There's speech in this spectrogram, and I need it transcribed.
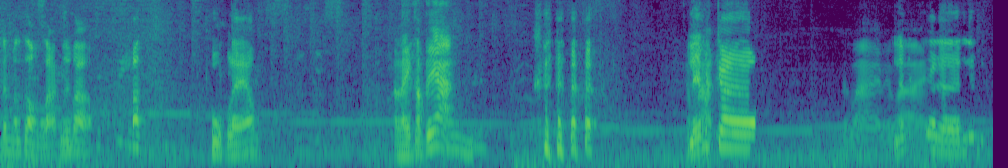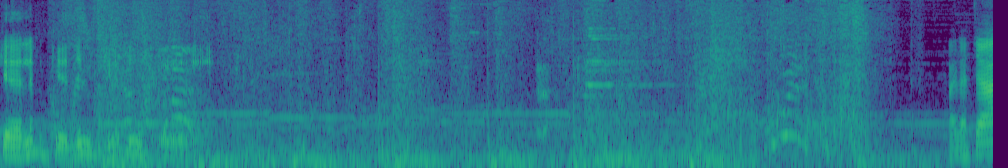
นั่นมันสองลักหรือเปล่าฮะถูกแล้ว อะไรครับเนี่ย เล่นมันเกินไม่ไหวไม่ไหวเล่นมันเกินเล่นมันเกินเล่นมันเกินเล่นมันเกินเล่นมันเกินไปแล้วจ้า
